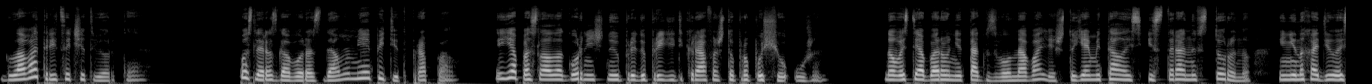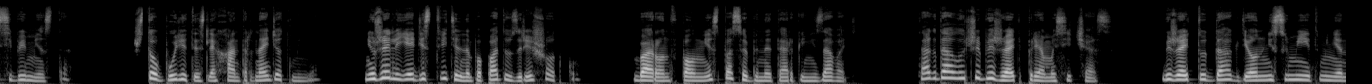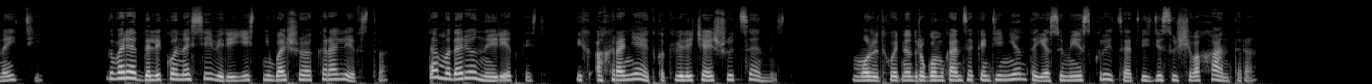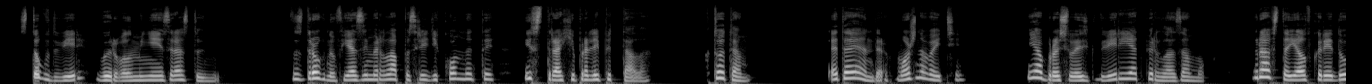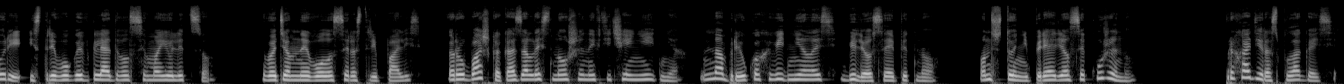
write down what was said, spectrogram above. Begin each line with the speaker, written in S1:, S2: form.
S1: Глава 34. После разговора с дамами аппетит пропал, и я послала горничную предупредить графа, что пропущу ужин. Новости о бароне так взволновали, что я металась из стороны в сторону и не находила себе места. Что будет, если Хантер найдет меня? Неужели я действительно попаду за решетку? Барон вполне способен это организовать. Тогда лучше бежать прямо сейчас. Бежать туда, где он не сумеет меня найти. Говорят, далеко на севере есть небольшое королевство. Там одаренные редкость. Их охраняют как величайшую ценность. Может, хоть на другом конце континента я сумею скрыться от вездесущего Хантера. Стук в дверь вырвал меня из раздумий. Вздрогнув, я замерла посреди комнаты и в страхе пролепетала. «Кто там?» «Это Эндер. Можно войти?» Я бросилась к двери и отперла замок. Граф стоял в коридоре и с тревогой вглядывался в мое лицо. Его темные волосы растрепались, рубашка казалась ношенной в течение дня. На брюках виднелось белесое пятно. Он что, не переоделся к ужину? Проходи, располагайся.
